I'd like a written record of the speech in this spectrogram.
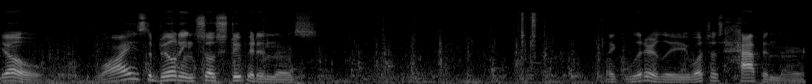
Yo, why is the building so stupid in this? Like, literally, what just happened there?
